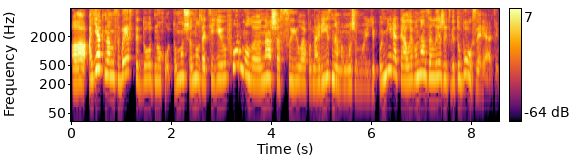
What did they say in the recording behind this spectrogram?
А, а як нам звести до одного? Тому що ну, за цією формулою наша сила, вона різна, ми можемо її поміряти, але вона залежить від обох зарядів,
